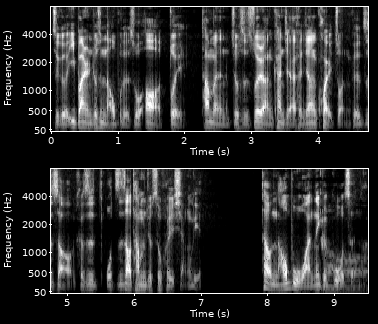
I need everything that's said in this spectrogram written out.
这个一般人就是脑补的说，哦，对他们就是虽然看起来很像快转，可是至少可是我知道他们就是会想练，他有脑补完那个过程啊。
